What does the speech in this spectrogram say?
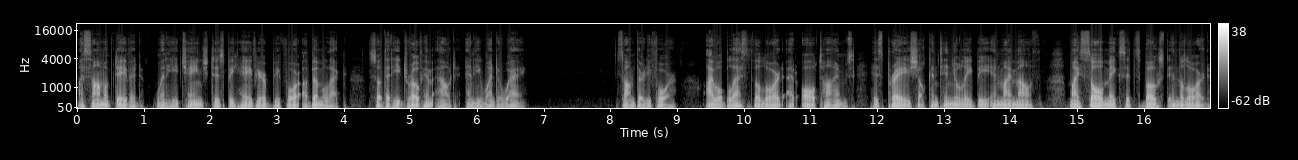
A psalm of David when he changed his behavior before Abimelech so that he drove him out and he went away. Psalm 34 I will bless the Lord at all times. His praise shall continually be in my mouth. My soul makes its boast in the Lord.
